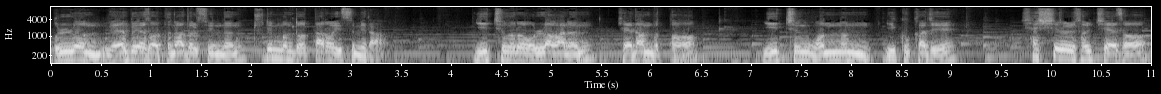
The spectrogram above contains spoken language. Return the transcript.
물론 외부에서 드나들 수 있는 출입문도 따로 있습니다. 2층으로 올라가는 계단부터 2층 원룸 입구까지 셰시를 설치해서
